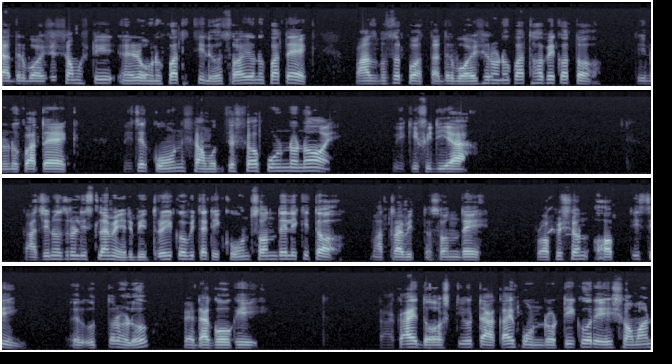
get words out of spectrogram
তাদের বয়সের সমষ্টির অনুপাত ছিল ছয় অনুপাত এক। পাঁচ বছর পর তাদের বয়সের অনুপাত হবে কত? তিন অনুপাত এক। নিচের কোন সামঞ্জস্যপূর্ণ নয়? উইকিপিডিয়া। কাজী নজরুল ইসলামের বিদ্রোহী কবিতাটি কোন ছন্দে লিখিত? মাত্রাবৃত্ত ছন্দে। Profession of teaching. এর উত্তর হলো পেডাগোগি টাকায় দশটি ও টাকায় পনেরোটি করে সমান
